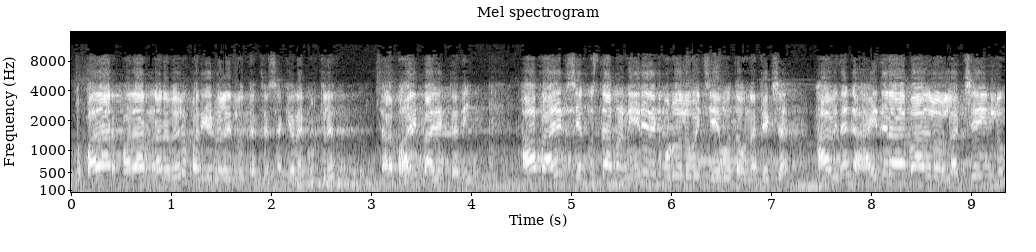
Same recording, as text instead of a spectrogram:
ఒక పదహారు పదహారున్నర వేలు పదిహేడు వేల ఇండ్లు దగ్గర సంఖ్య నాకు గుర్తులేదు. చాలా భారీ ప్రాజెక్ట్ అది. ఆ ప్రాజెక్ట్ శంకుస్థాపన నేనే రెండు మూడు రోజులు పోయి చేయబోతా ఉన్న అధ్యక్ష. ఆ విధంగా హైదరాబాద్లో లక్ష ఇండ్లు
